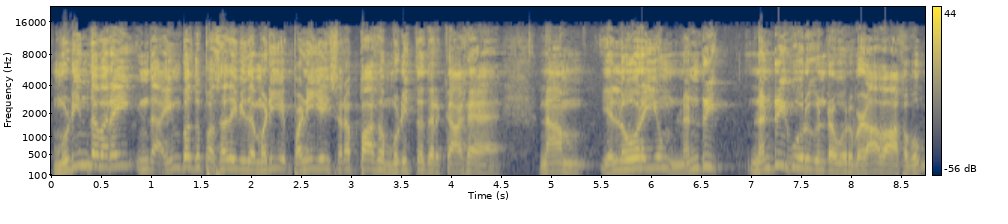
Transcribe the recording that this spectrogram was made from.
முடிந்தவரை இந்த ஐம்பது சதவீத மடி பணியை சிறப்பாக முடித்ததற்காக நாம் எல்லோரையும் நன்றி நன்றி கூறுகின்ற ஒரு விழாவாகவும்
